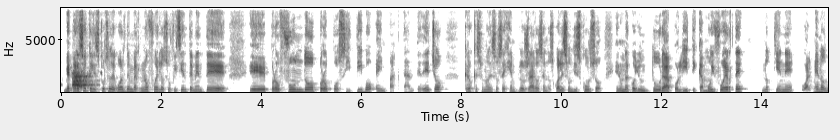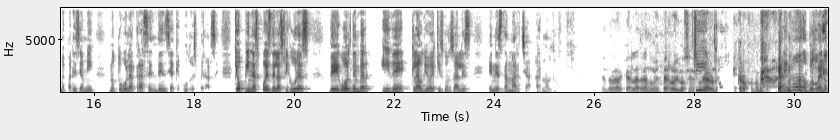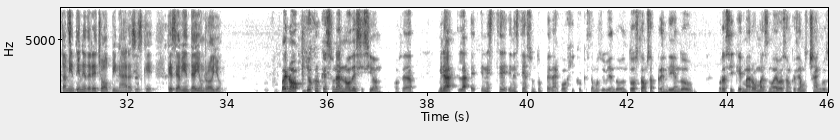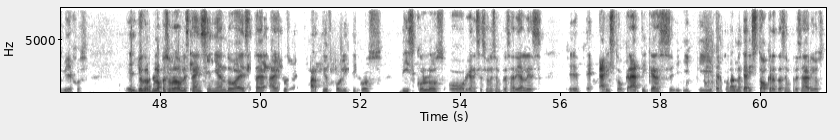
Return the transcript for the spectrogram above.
me pareció que el discurso de Goldenberg no fue lo suficientemente eh, profundo, propositivo e impactante. De hecho, creo que es uno de esos ejemplos raros en los cuales un discurso en una coyuntura política muy fuerte no tiene, o al menos me parece a mí, no tuvo la trascendencia que pudo esperarse. ¿Qué opinas, pues, de las figuras de Goldenberg y de Claudio X González en esta marcha, Arnoldo? Andaba acá ladrando mi perro y lo censuraron el micrófono. Ni modo, pues bueno, también tiene derecho a opinar, así es que que se aviente ahí un rollo. Bueno, yo creo que es una no decisión. O sea, mira, en, este, en este asunto pedagógico que estamos viviendo, donde todos estamos aprendiendo ahora sí que maromas nuevas, aunque seamos changos viejos. Eh, yo creo que López Obrador le está enseñando a, esta, a estos partidos políticos díscolos o organizaciones empresariales eh, eh, aristocráticas y, personalmente aristócratas empresarios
